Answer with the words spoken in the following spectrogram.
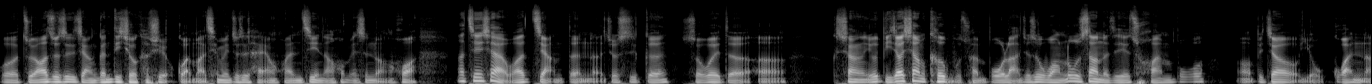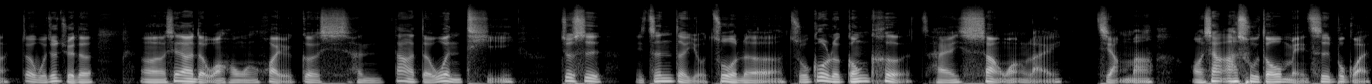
我主要就是讲跟地球科学有关嘛，前面就是海洋环境，然后后面是暖化。那接下来我要讲的呢，就是跟所谓的呃，像有比较像科普传播啦，就是网络上的这些传播哦，比较有关呐。对，我就觉得呃，现在的网红文化有一个很大的问题，就是你真的有做了足够的功课才上网来讲吗？哦，像阿树都每次不管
